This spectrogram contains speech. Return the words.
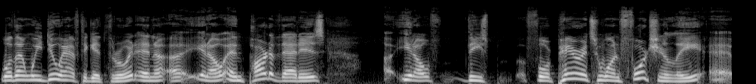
well, then we do have to get through it. And, uh, you know, and part of that is uh, you know, these for parents who unfortunately uh,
